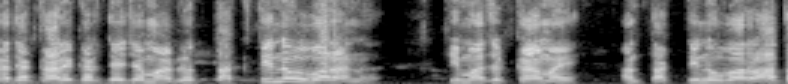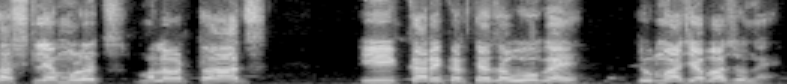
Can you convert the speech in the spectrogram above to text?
का त्या कार्यकर्त्याच्या मागं ताकदीनं उभं राहणं ही माझं काम आहे. आणि ताकदीनं उभा राहत असल्यामुळंच मला वाटतं आज ही कार्यकर्त्याचा ओघ आहे तो माझ्या बाजूने आहे.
